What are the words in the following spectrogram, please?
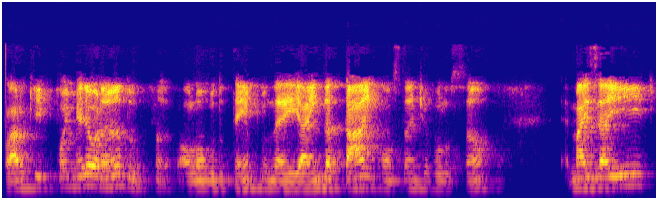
Claro que foi melhorando ao longo do tempo, né? E ainda está em constante evolução. Mas aí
